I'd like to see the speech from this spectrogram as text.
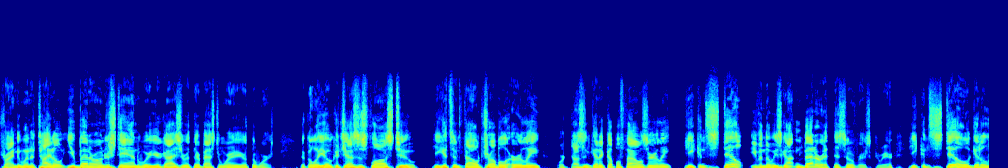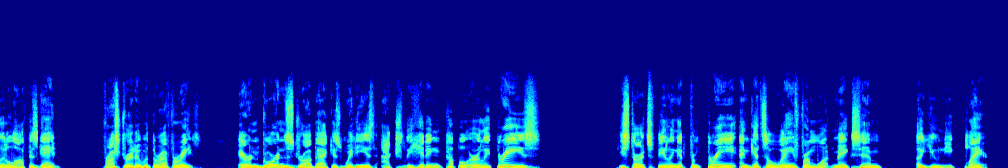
Trying to win a title, you better understand where your guys are at their best and where you're at the worst. Nikola Jokic has his flaws too. He gets in foul trouble early or doesn't get a couple fouls early. He can still, even though he's gotten better at this over his career, he can still get a little off his game. Frustrated with the referees. Aaron Gordon's drawback is when he is actually hitting a couple early threes, he starts feeling it from three and gets away from what makes him a unique player.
